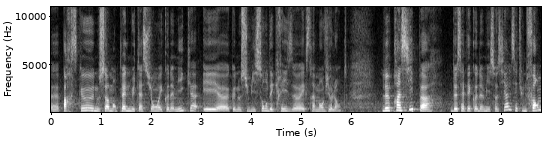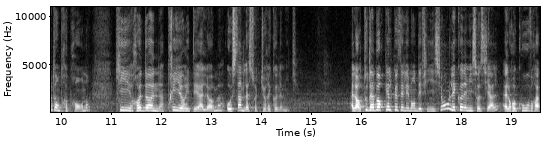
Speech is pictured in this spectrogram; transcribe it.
euh, parce que nous sommes en pleine mutation économique et euh, que nous subissons des crises extrêmement violentes. Le principe de cette économie sociale, c'est une forme d'entreprendre qui redonne priorité à l'homme au sein de la structure économique. Alors, tout d'abord, quelques éléments de définition. L'économie sociale, elle recouvre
